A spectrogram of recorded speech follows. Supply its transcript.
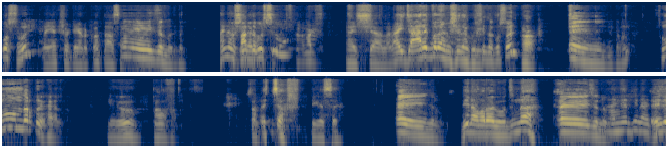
করছুন ভাই একশো টাকার কথা আছে। এই যে লোক আই না সিধা আমার আইসালা এই যে আরেকবার আমি সিধা করি। সিধা করছুন হ্যাঁ। এই সুন্দর করে খাইল এরকম হ্যাঁ হ্যাঁ। আচ্ছা ঠিক আছে এই যে দিন আমার হবে বুঝছেন না এই যে এই যে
